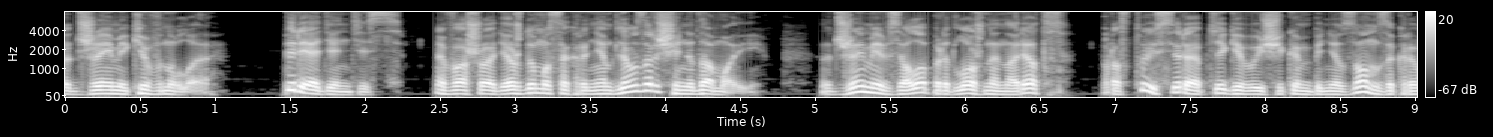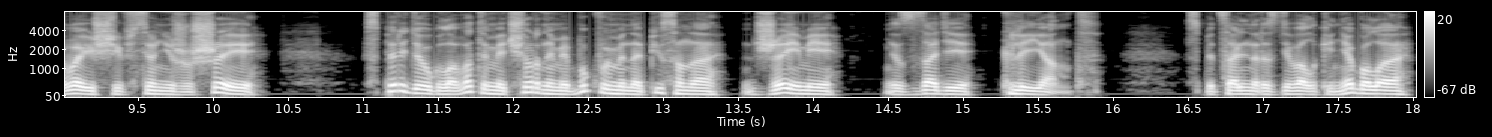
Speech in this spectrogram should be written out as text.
Джейми кивнула. «Переоденьтесь. Вашу одежду мы сохраним для возвращения домой». Джейми взяла предложенный наряд, простой серый обтягивающий комбинезон, закрывающий все ниже шеи. Спереди угловатыми черными буквами написано «Джейми», сзади «Клиент». Специальной раздевалки не было.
